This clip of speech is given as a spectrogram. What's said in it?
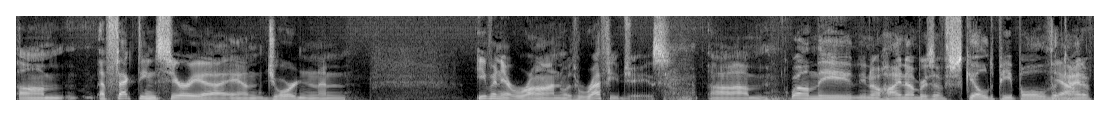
um, affecting Syria and Jordan and even Iran with refugees. Um, Well, and the you know high numbers of skilled people, the Yeah. kind of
